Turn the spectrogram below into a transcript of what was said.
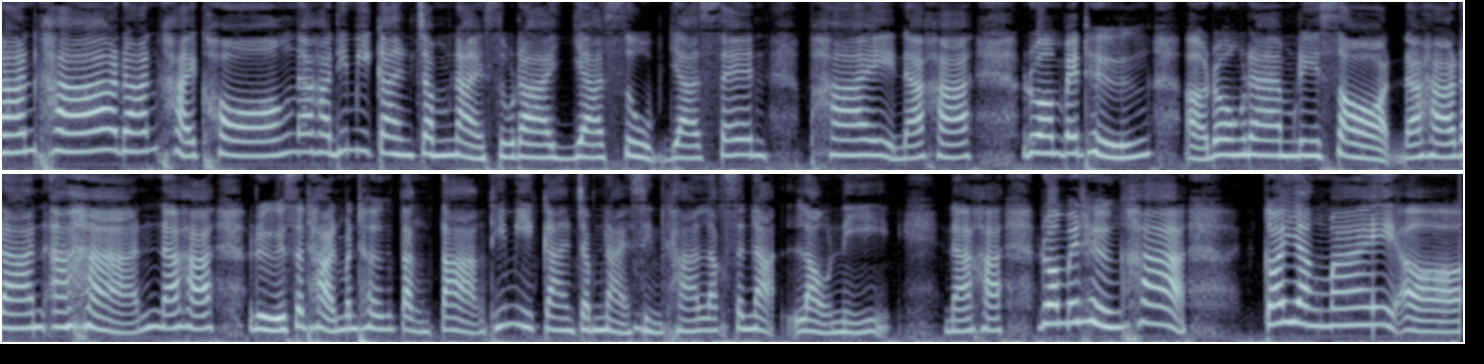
ร้านค้าร้านขายของนะคะ ที่มีการจำหน่ายสุรายาสูบยาเส้นไพ่นะคะ รวมไปถึงโรงแรมรีสอร์ทนะคะ ร้านอาหารนะคะ หรือสถานบันเทิงต่างๆ ที่มีการจำหน่ายสินค้าลักษณะเหล่านี้นะคะ รวมไปถึงค่ะ ก็ยังไม่เออ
